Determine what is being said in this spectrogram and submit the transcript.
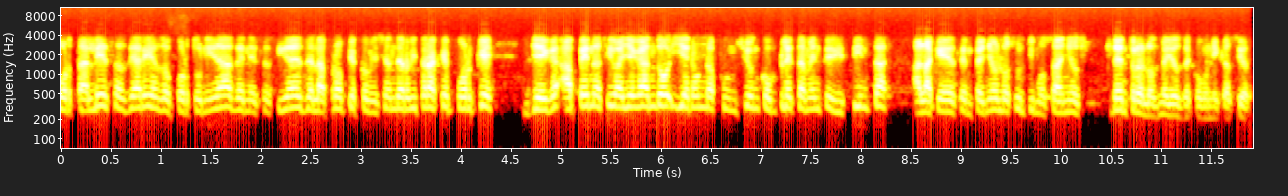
fortalezas, de áreas de oportunidad, de necesidades de la propia comisión de arbitraje, porque llega, apenas iba llegando y era una función completamente distinta a la que desempeñó en los últimos años dentro de los medios de comunicación.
